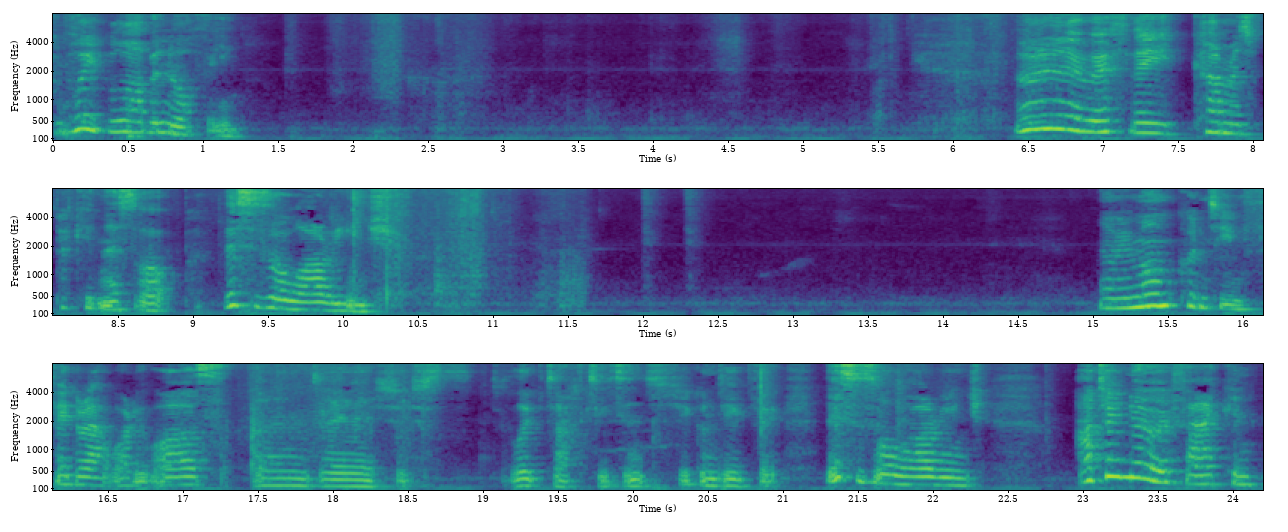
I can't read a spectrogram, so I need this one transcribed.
Complete blob of nothing. I don't know if the camera's picking this up. This is all orange. Now my mum couldn't even figure out what it was and uh, she just looked at it and she couldn't even figure This is all orange. I don't know if I can,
